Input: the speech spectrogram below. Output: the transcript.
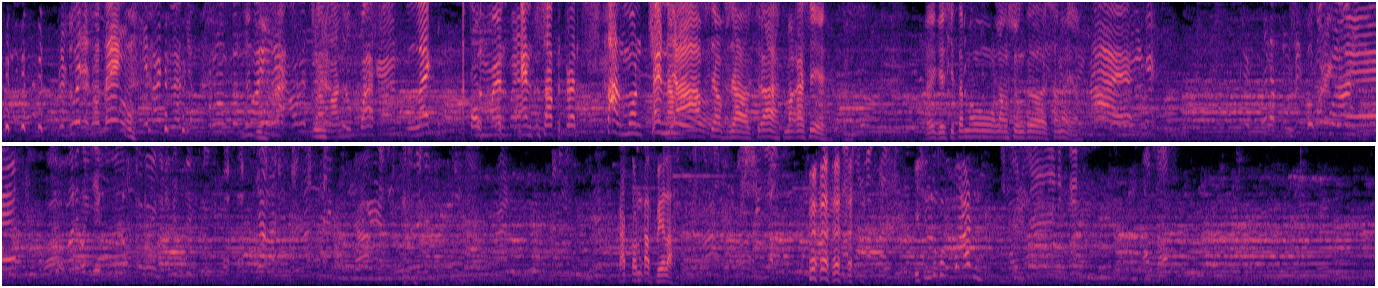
Berdua aja syuting. Kita jelas penonton tuh akhirnya orang jangan lupa like, comment, and subscribe Starmon Channel. Siap, siap, siap. Ah, terima kasih. Oke guys, kita mau langsung ke sana ya. Katon kabeh lah. Isin tuh kupaan.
